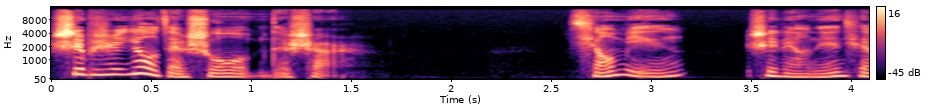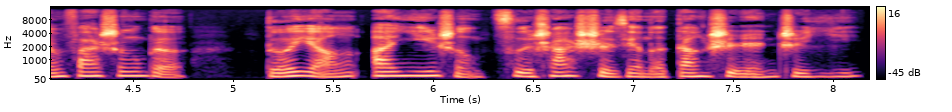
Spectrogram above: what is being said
是不是又在说我们的事儿？乔明是两年前发生的德阳安医生自杀事件的当事人之一。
